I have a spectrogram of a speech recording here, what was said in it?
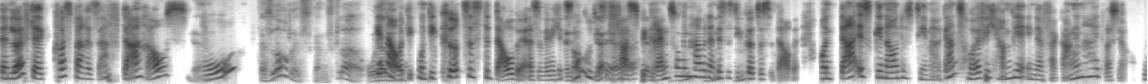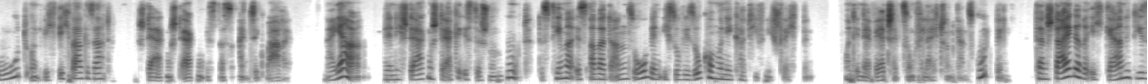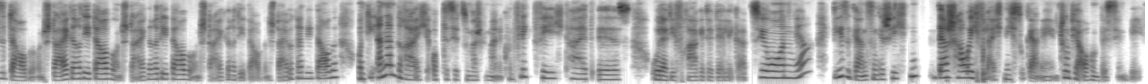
Dann läuft der kostbare Saft da raus, ja. wo das Loch ist, ganz klar. Oder genau, die, und die kürzeste Daube. Also wenn ich jetzt genau. so diese ja, ja, Fassbegrenzungen genau. habe, dann mhm. ist es die mhm. kürzeste Daube. Und da ist genau das Thema. Ganz häufig haben wir in der Vergangenheit, was ja auch gut und wichtig war, gesagt, Stärken, Stärken ist das einzig Wahre. Naja, wenn ich Stärken stärke, ist das schon gut. Das Thema ist aber dann so, wenn ich sowieso kommunikativ nicht schlecht bin und in der Wertschätzung vielleicht schon ganz gut bin, dann steigere ich gerne diese Daube und steigere die Daube und steigere die Daube und steigere die Daube und steigere die Daube. Und die anderen Bereiche, ob das jetzt zum Beispiel meine Konfliktfähigkeit ist oder die Frage der Delegation, ja, diese ganzen Geschichten, da schaue ich vielleicht nicht so gerne hin. Tut ja auch ein bisschen weh.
